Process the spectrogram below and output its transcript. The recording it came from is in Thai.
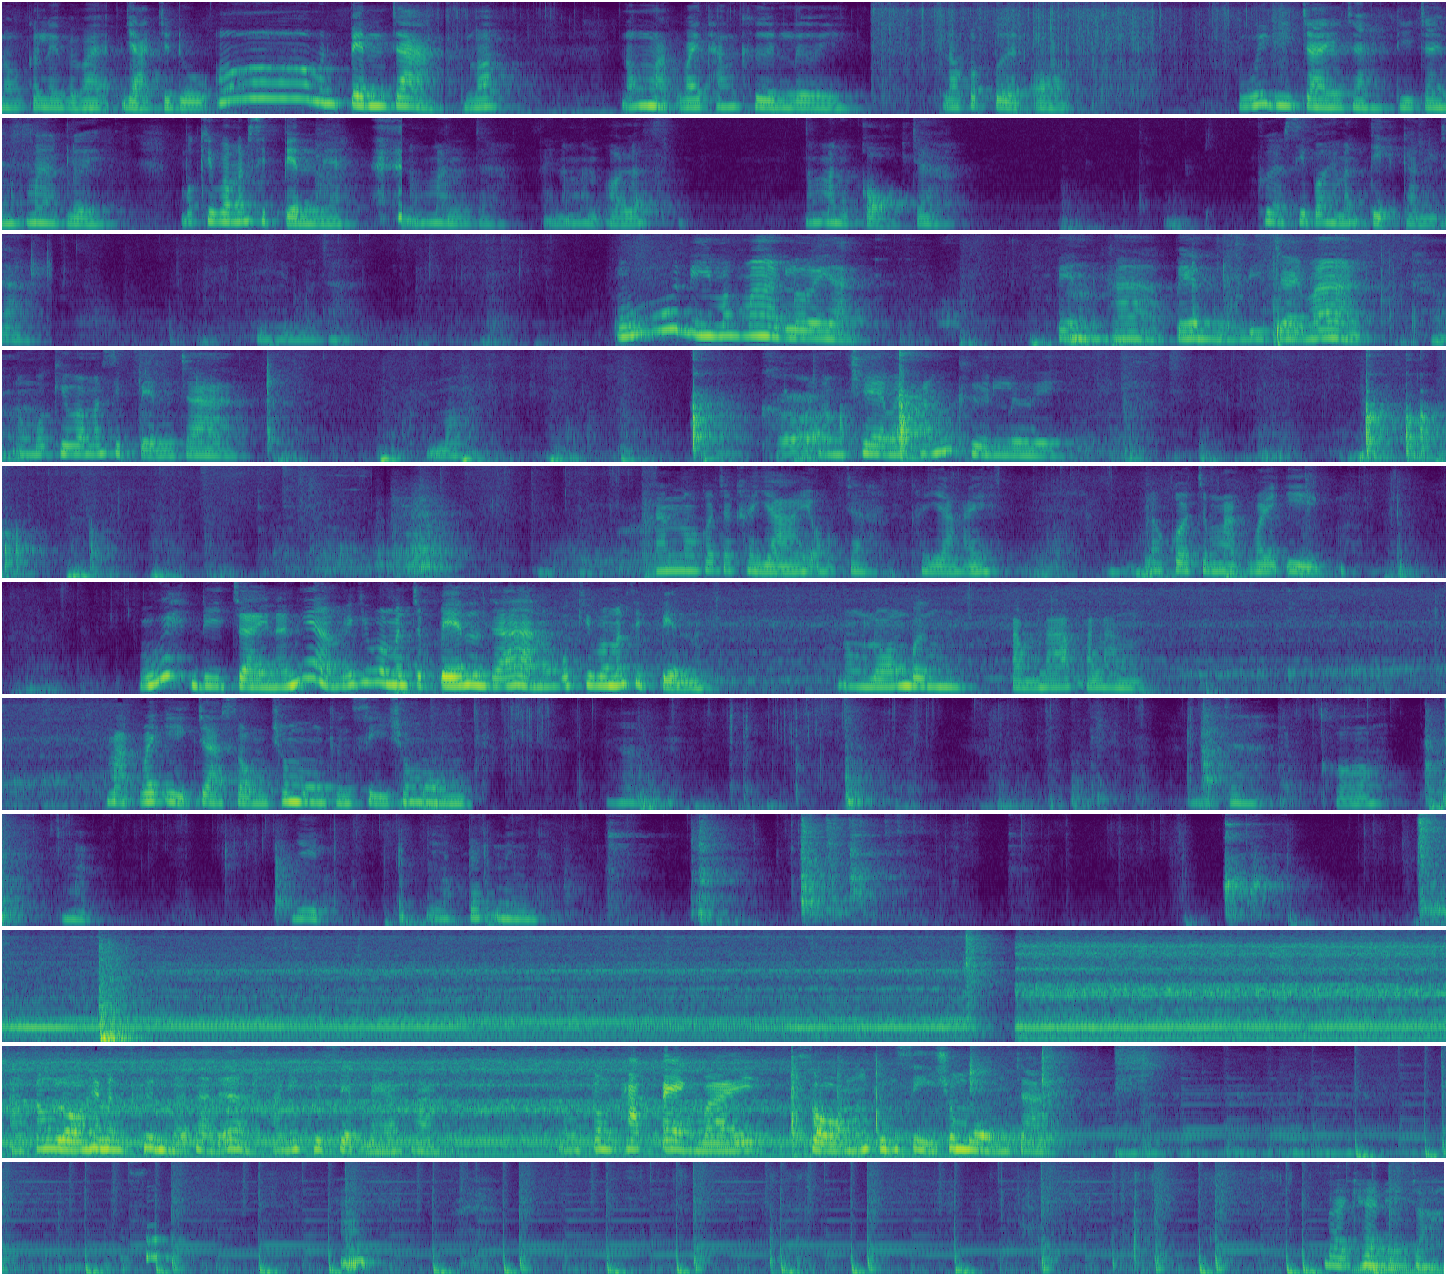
น้องก็เลยแบบว่า อยากจะดูอ๋อมันเป็นจ้ะเห็นปะน้องหมักไว้ทั้งคืนเลย เราก็เปิดออกอุ้ยดีใจจ้ะดีใจมาก ๆเลยบอกคิดว่ามันสิเป็นเนี่ยน้ำมันจ้ะใส่น้ำมันออลิฟน้ำมันกอกจ้ะเพื่อซิบอให้มันติดกันจ้ะพี่เห็นไหมจ้ะโอ้ดีมาก ๆ เลยอะ เป็นค่ะ เป็นดีใจมากน้องบอกคิดว่ามันสิเป็นจ้ะเห็นบ่ครับน้องแช่ไว้ทั้งคืนเลยนั้นน้องก็จะขยายออกจ้ะขยาย แล้วก็จะหมักไว้อีก อุ้ยดีใจนะเนี่ย ไม่คิดว่ามันจะเป็นจ้าน้องก็คิดว่ามันสิเป็นน้องร้องเบิงตำลาฝรั่งหมักไว้อีกจ้ะสองชั่วโมงถึงสี่ชั่วโมงนะฮะเดี๋ยวจะขอหมักยืดยืดแป๊บหนึ่ง อะต้องรอให้มันขึ้นแล้วจ้ะเด้อ อันนี้คือเสร็จแล้วค่ะ ต้องพักแป้งไว้สองถึงสี่ชั่วโมงจ้ะได้แค่นี้จ้ะ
